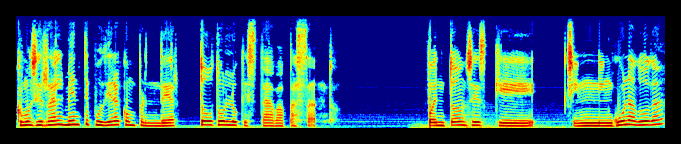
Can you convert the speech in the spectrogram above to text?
como si realmente pudiera comprender todo lo que estaba pasando. Fue entonces que, sin ninguna duda,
